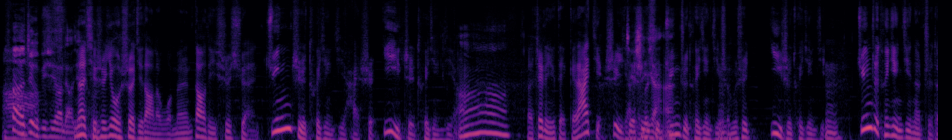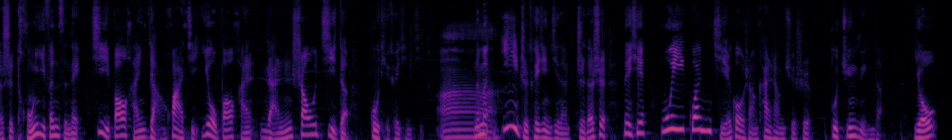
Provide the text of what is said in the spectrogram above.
啊，这个必须要了解。那其实又涉及到了我们到底是选均质推进剂还是抑制推进剂啊？呃，这里得给大家解释一下，什么是均质推进剂，什么是抑制推进剂。嗯，均质推进剂呢，指的是同一分子内既包含氧化剂又包含燃烧剂的固体推进剂啊。那么抑制推进剂呢，指的是那些微观结构上看上去是不均匀的，由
